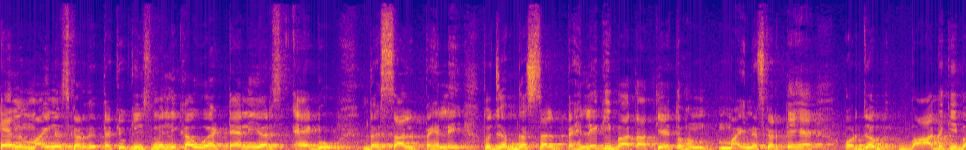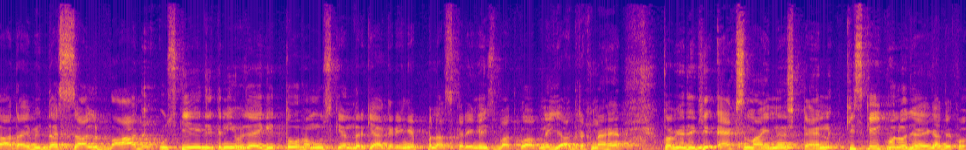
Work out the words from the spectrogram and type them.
10 माइनस कर देते हैं, क्योंकि इसमें लिखा हुआ है 10 इयर्स एगो 10 साल पहले तो जब 10 साल पहले की बात आती है तो हम माइनस करते हैं, और जब बाद की बात आए, भी 10 साल बाद उसकी एज इतनी हो जाएगी तो हम उसके अंदर क्या करेंगे प्लस करेंगे। इस बात को आपने याद रखना है। तो अब ये देखिए एक्स माइनस टेन किसके इक्वल हो जाएगा? देखो,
